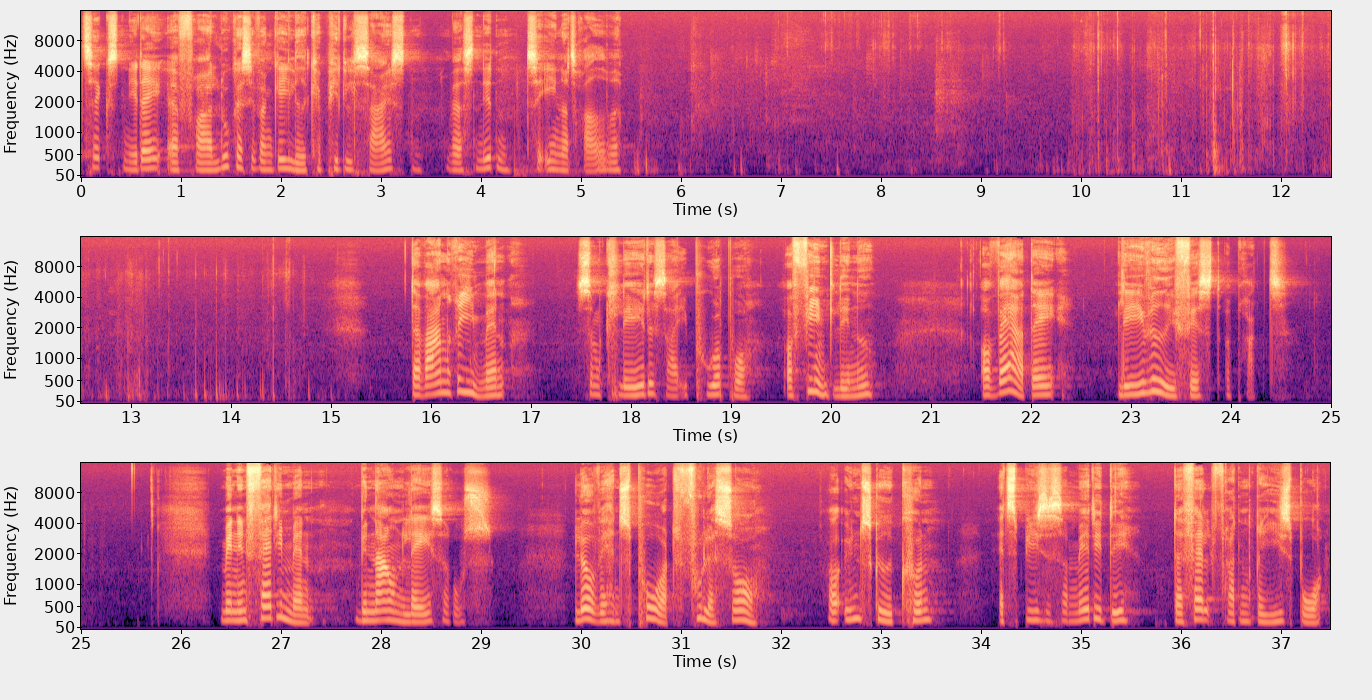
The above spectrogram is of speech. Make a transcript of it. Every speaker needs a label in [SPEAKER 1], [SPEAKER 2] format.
[SPEAKER 1] Teksten i dag er fra Lukas evangeliet kapitel 16, vers 19 til 31. Der var en rig mand, som klædte sig i purpur og fint linned, og hver dag levede i fest og pragt. Men en fattig mand ved navn Lazarus lå ved hans port fuld af sår og ønskede kun at spise sig med i det, der faldt fra den rige spor.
